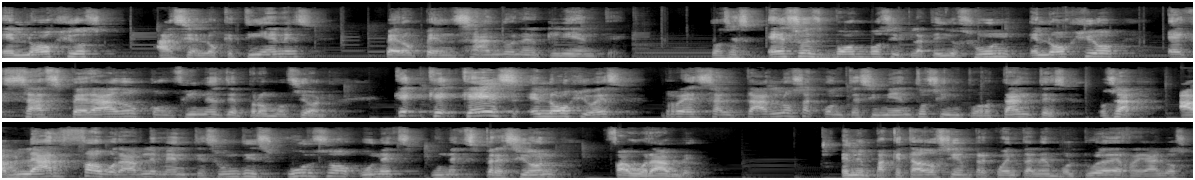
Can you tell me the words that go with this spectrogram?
Elogios hacia lo que tienes, pero pensando en el cliente. Entonces, eso es bombos y platillos. Un elogio exasperado con fines de promoción. ¿Qué, es elogio? Es resaltar los acontecimientos importantes. O sea, hablar favorablemente. Es un discurso, una, una expresión favorable. El empaquetado siempre cuenta, la envoltura de regalos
